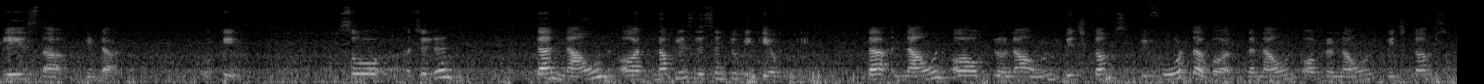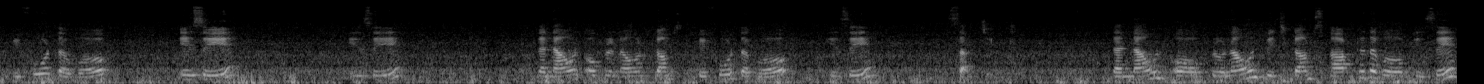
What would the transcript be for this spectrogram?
plays the guitar. Okay. So uh, children, the noun or now please listen to me carefully the noun or pronoun which comes before the verb. The noun or pronoun which comes before the verb is a is a the noun or pronoun comes before the verb is a subject. The noun or pronoun which comes after the verb is a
